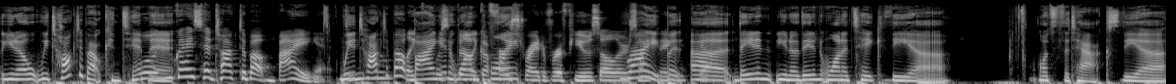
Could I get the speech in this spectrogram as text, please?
You know, we talked about contentment. Well, you guys had talked about buying it. We had talked about like, buying it at one like point. a first right of refusal or right, something. Right, but uh, yeah. they didn't. You know, they didn't want to take the. Uh, what's the tax? The uh,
